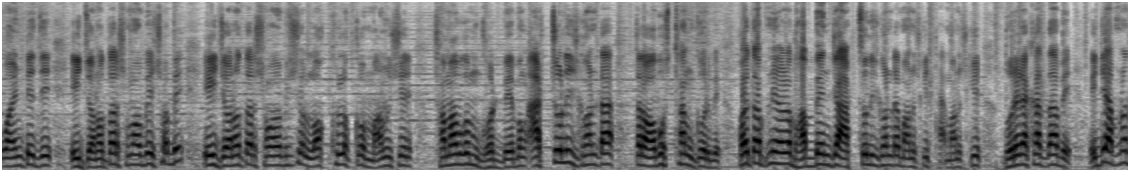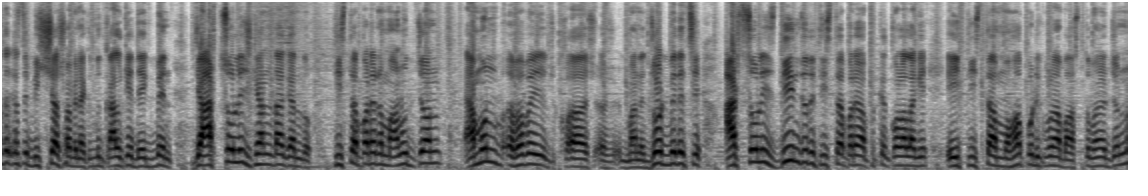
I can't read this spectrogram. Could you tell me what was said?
পয়েন্টে যে এই জনতার সমাবেশ হবে, এই জনতার সমাবেশে লক্ষ লক্ষ মানুষের সমাগম ঘটবে এবং আটচল্লিশ ঘণ্টা তারা অবস্থান করবে। হয়তো আপনি ওরা ভাববেন যে আটচল্লিশ ঘণ্টা মানুষকে মানুষকে ধরে রাখা যাবে। এটি আপনাদের কাছে বিশ্বাস হবে না, কিন্তু কালকে দেখবেন যে আটচল্লিশ ঘণ্টা কেন তিস্তা পাড়ের মানুষজন এমনভাবে মানে জোট বেঁধেছে, আটচল্লিশ দিন যদি তিস্তা পাড়ে অপেক্ষা করা লাগে, এই তিস্তা মহাপরিকল্পনা বাস্তবায়নের জন্য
